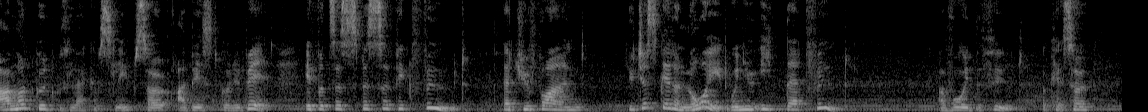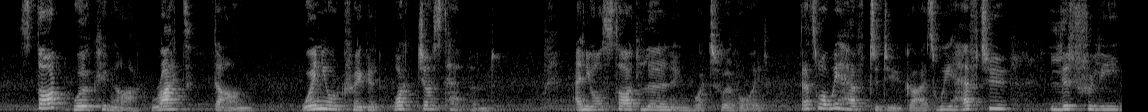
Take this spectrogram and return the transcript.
I'm not good with lack of sleep, so I best go to bed. If it's a specific food that you find, you just get annoyed when you eat that food, avoid the food. Okay, so start working out, write down when you're triggered, what just happened. And you'll start learning what to avoid. That's what we have to do, guys. We have to literally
